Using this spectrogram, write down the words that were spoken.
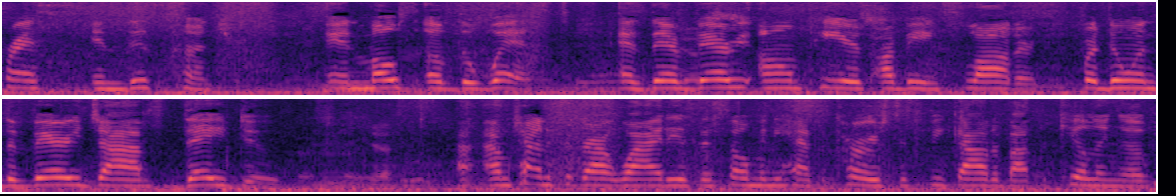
press in this country and most of the West as their yes. very own peers are being slaughtered for doing the very jobs they do. Yes. I- am trying to figure out why it is that so many have the courage to speak out about the killing of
